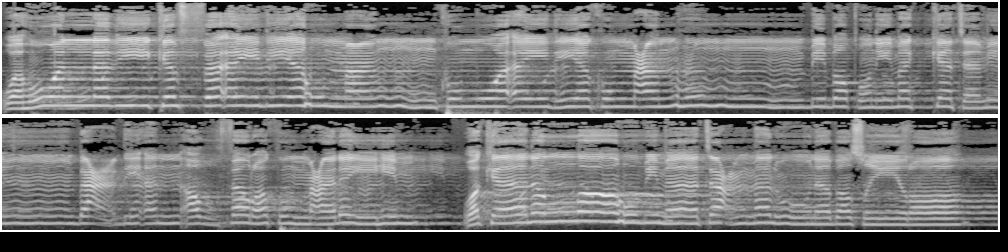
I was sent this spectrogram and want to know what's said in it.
وهو الذي كف أيديهم عنكم وأيديكم عنهم ببطن مكة من بعد أن أظفركم عليهم وكان الله بما تعملون بصيرا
